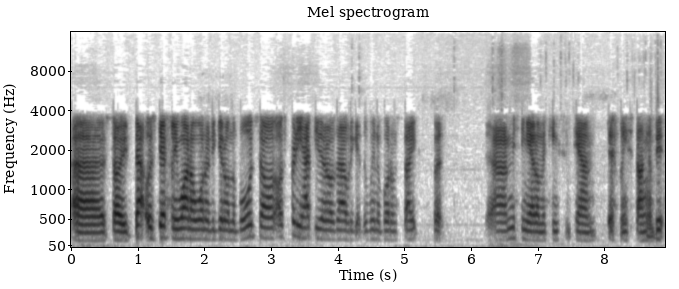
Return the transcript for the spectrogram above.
Uh, so that was definitely one I wanted to get on the board. So I was pretty happy that I was able to get the Winterbottom Stakes, but uh, missing out on the Kingston Town definitely stung a bit.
